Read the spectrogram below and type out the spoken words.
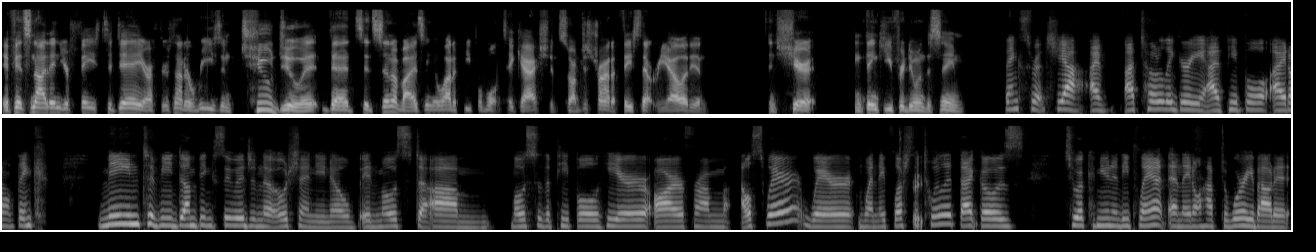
if it's not in your face today, or if there's not a reason to do it that's incentivizing, a lot of people won't take action. So I'm just trying to face that reality and and share it. And thank you for doing the same. Thanks, Rich. Yeah, I I totally agree. I people I don't think mean to be dumping sewage in the ocean. You know, in most um most of the people here are from elsewhere where when they flush the toilet that goes to a community plant and they don't have to worry about it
